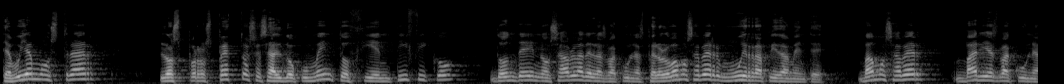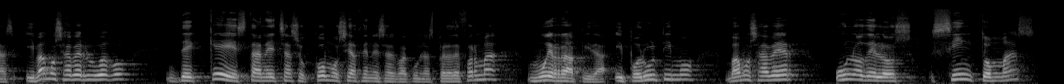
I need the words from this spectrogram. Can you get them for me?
Te voy a mostrar los prospectos, o sea, el documento científico donde nos habla de las vacunas, pero lo vamos a ver muy rápidamente. Vamos a ver varias vacunas y vamos a ver luego de qué están hechas o cómo se hacen esas vacunas, pero de forma muy rápida. Y por último, vamos a ver uno de los síntomas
